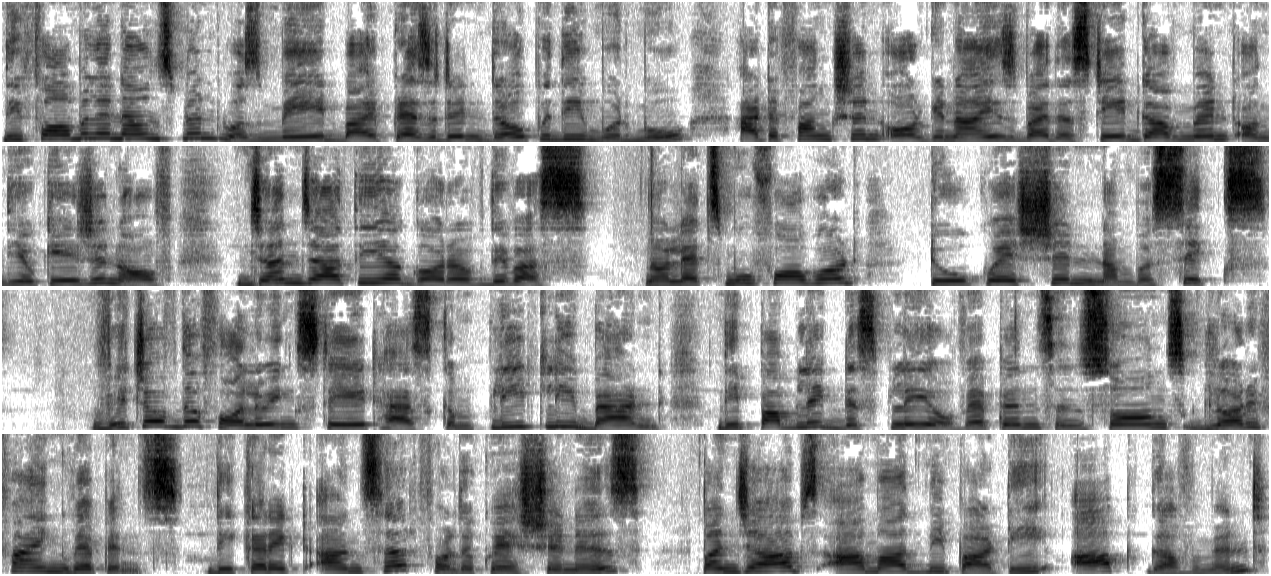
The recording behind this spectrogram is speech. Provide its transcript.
The formal announcement was made by President Draupadi Murmu at a function organized by the state government on the occasion of Janjatiya Gaurav Divas. Now let's move forward to question number 6. Which of the following state has completely banned the public display of weapons and songs glorifying weapons? The correct answer for the question is Punjab's Aam Aadmi Party AAP government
